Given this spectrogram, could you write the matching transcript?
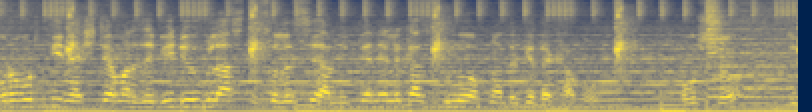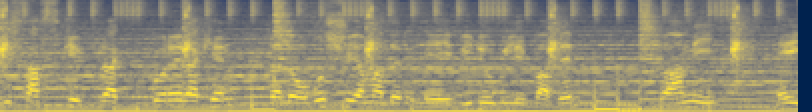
পরবর্তী নেক্সটে আমার যে ভিডিওগুলো আসতে চলেছে, আমি প্যানেলের কাজগুলো আপনাদেরকে দেখাবো। অবশ্য যদি সাবস্ক্রাইব করে রাখেন, তাহলে অবশ্যই আমাদের এই ভিডিওগুলি পাবেন। তো আমি এই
